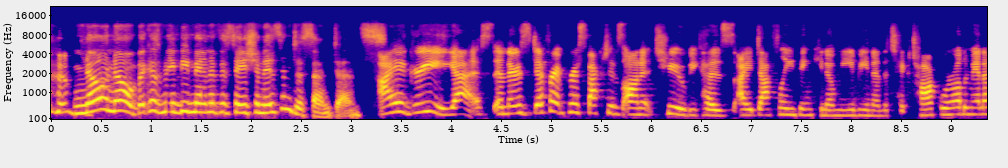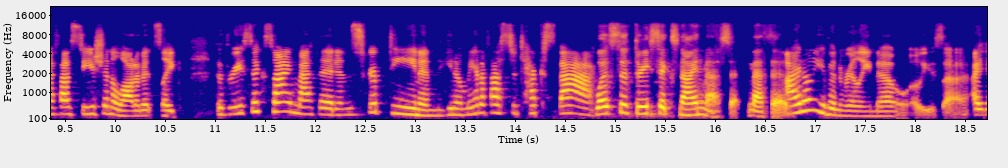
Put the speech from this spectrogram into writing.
no, no, because maybe manifestation isn't a sentence. I agree. Yes. And there's different perspectives on it too, because I definitely think, you know, me being in the TikTok world of manifestation, a lot of it's like the 369 method and scripting and, you know, manifest a text back. What's the 369 method? I don't even really know, Aliza. I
